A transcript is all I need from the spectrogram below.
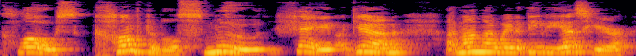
close, comfortable, smooth shave. Again, I'm on my way to BBS here.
